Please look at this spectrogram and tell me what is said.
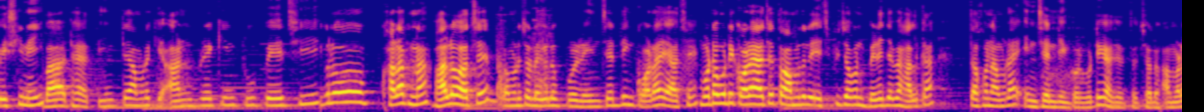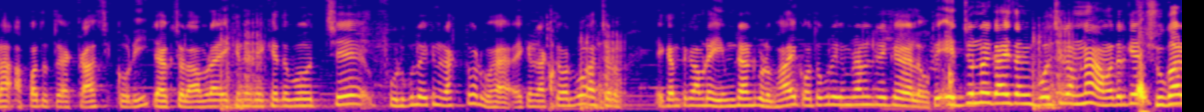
বেশি নেই। বাট হ্যাঁ তিনটে আমরা কি আনব্রেকিং টু পেয়েছি। এগুলো খারাপ না, ভালো আছে। তো আমরা চলো এগুলো পরে ইনচ্যান্টিং করাই আছে। মোটামুটি করাই আছে, তো আমাদের এসপি যখন বেড়ে যাবে হালকা তখন আমরা ইনসেন্টিং করব, ঠিক আছে? তো চলো, আমরা আপাতত এক কাজ করি। যাই হোক, চলো, আমরা এখানে রেখে দেবো হচ্ছে ফুলগুলো এখানে রাখতে পারব? হ্যাঁ এখানে রাখতে পারব। আর চলো এখান থেকে আমরা ইমরান করব। ভাই, কতগুলো ইমরান রেখে গেল? তো এর জন্যই গাইজ আমি বলছিলাম না, আমাদেরকে সুগার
